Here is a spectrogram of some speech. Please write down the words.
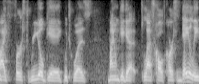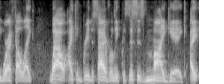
my first real gig, which was my own gig at Last Call with Carson Daly, where I felt like, wow, I can breathe a sigh of relief because this is my gig. I,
